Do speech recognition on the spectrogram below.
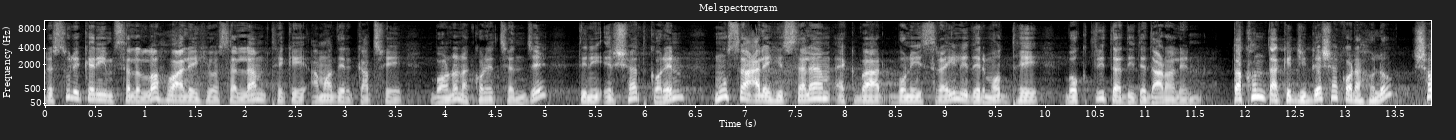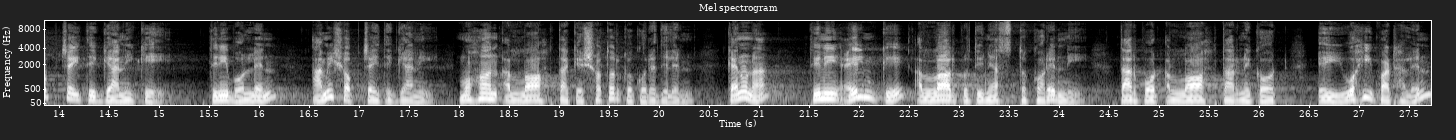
রসুল করিম সাল্লাহ আলহি ওসাল্লাম থেকে আমাদের কাছে বর্ণনা করেছেন যে তিনি ইরশাদ করেন মুসা আলহিসাল্লাম একবার বনি ইসরায়েলিদের মধ্যে বক্তৃতা দিতে দাঁড়ালেন। তখন তাকে জিজ্ঞাসা করা হলো সবচাইতে জ্ঞানী কে? তিনি বললেন আমি সবচাইতে জ্ঞানী। মহান আল্লাহ তাকে সতর্ক করে দিলেন। কেননা তিনি এলমকে আল্লাহর প্রতি ন্যস্ত করেননি। তারপর আল্লাহ তার নিকট এই ওয়াহি পাঠালেন,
